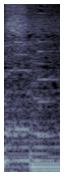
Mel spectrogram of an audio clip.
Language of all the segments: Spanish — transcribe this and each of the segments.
house.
